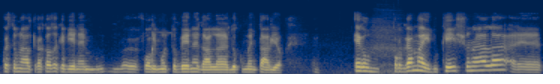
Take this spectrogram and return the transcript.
questa è un'altra cosa che viene eh, fuori molto bene dal documentario. Era un programma educational eh,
